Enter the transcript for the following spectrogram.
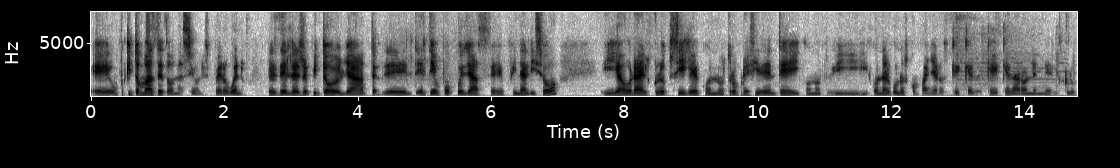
eh, un poquito más de donaciones. Pero bueno, les, les repito, ya el, tiempo pues ya se finalizó y ahora el club sigue con otro presidente y con, y, con algunos compañeros que, que quedaron en el club.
